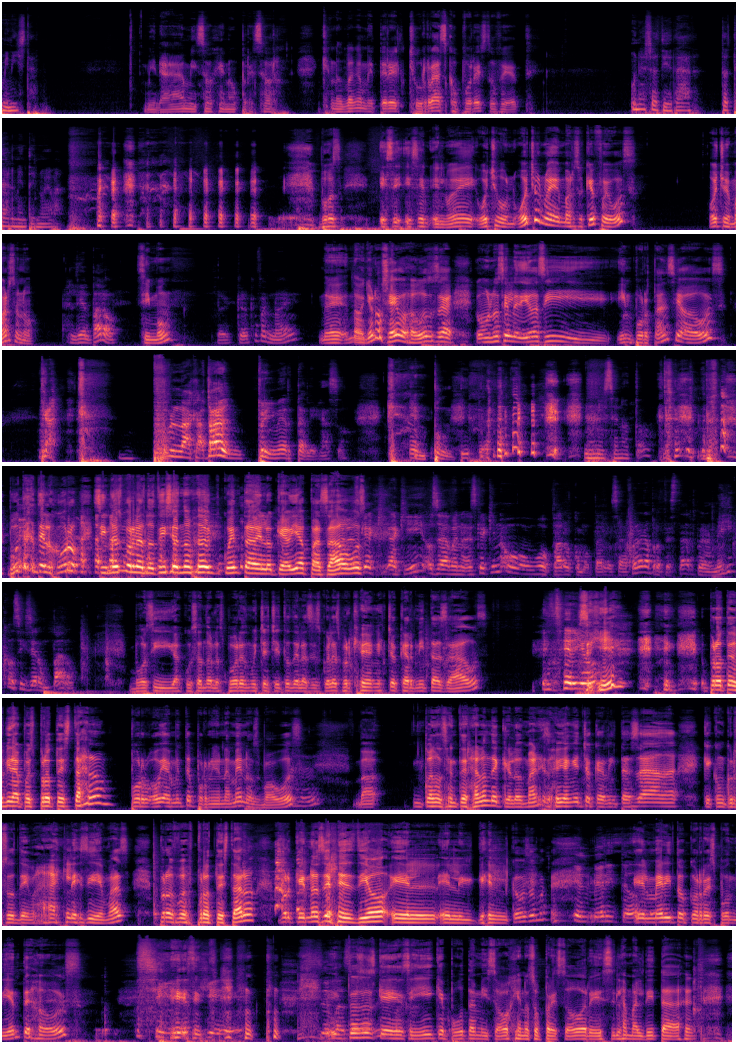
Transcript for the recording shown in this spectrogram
feministas. Mira, misógeno opresor. Que nos van a meter el churrasco por esto, fíjate. Una sociedad totalmente nueva. vos, ese, ese, el 9, 8, 8 o 9 de marzo, ¿qué fue vos? ¿8 de marzo no? El día del paro. ¿Simón? Creo que fue el 9. Eh, no, yo no sé, vos, o sea, como no se le dio así importancia a vos. ¡Placatán! Primer talegazo. En puntita. Ni se notó. Puta, te lo juro. Si no es por las noticias, no me doy cuenta de lo que había pasado. Vos. Es que aquí, aquí, o sea, bueno, es que aquí no hubo paro como tal. O sea, fueron a protestar. Pero en México sí hicieron paro. Vos y acusando a los pobres muchachitos de las escuelas porque habían hecho carnitas asados. ¿En serio? Sí. Prote mira, pues protestaron por, obviamente, por ni una menos, bobos. Va cuando se enteraron de que los manes habían hecho carnita asada, que concursos de bailes y demás, pues, protestaron porque no se les dio el, el, el, ¿cómo se llama? El mérito. El mérito correspondiente a vos. Sí, Entonces que sí, que puta misógenos, opresores, la maldita...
